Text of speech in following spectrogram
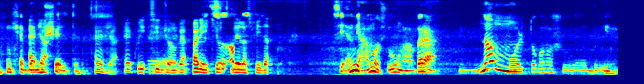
che abbiamo eh scelto. Eh già, e qui si eh, gioca parecchio so. della sfida. Sì, andiamo su un'opera non molto conosciuta, devo dire.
